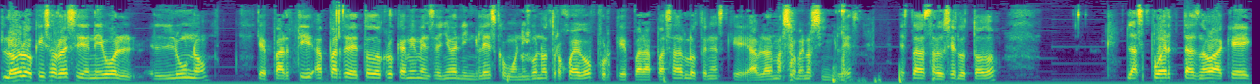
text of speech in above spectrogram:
luego lo que hizo Resident Evil el 1, que aparte de todo creo que a mí me enseñó el inglés como ningún otro juego, porque para pasarlo tenías que hablar más o menos inglés, estabas traduciendo todo. Las puertas, ¿no? A que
